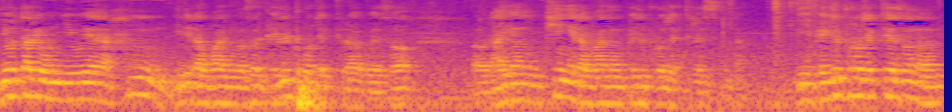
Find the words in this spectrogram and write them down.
2월 달에 온 이후에 한 일이라고 하는 것은 베일 프로젝트라고 해서 어, 라이언 킹이라고 하는 베일 프로젝트를 했습니다. 이 베일 프로젝트에서는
